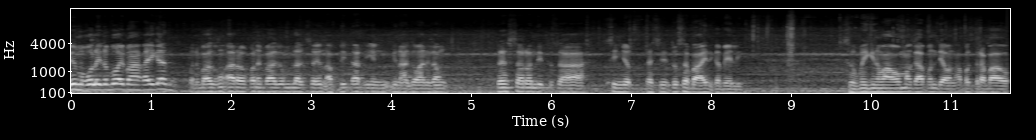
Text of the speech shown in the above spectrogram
yun, makulay na buhay mga kaigan. Panibagong araw, panibagong vlog. So yun, update natin yung ginagawa nilang restaurant dito sa senior, kasi dito sa bahay ni Kabeli. So may ginawa ako maghapon di ako nakapagtrabaho.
